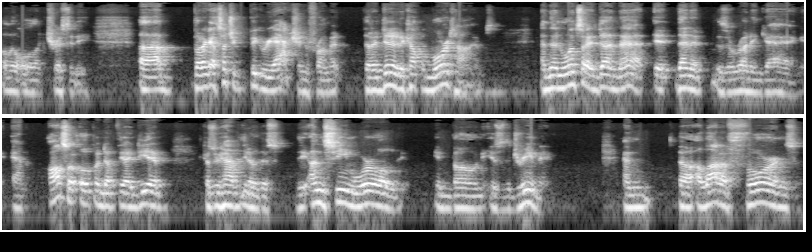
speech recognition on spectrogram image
a little electricity. Uh, but I got such a big reaction from it that I did it a couple more times, and then once I had done that, it then it was a running gag, and also opened up the idea because we have you know this the unseen world in Bone is the dreaming, and uh, a lot of Thorn's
